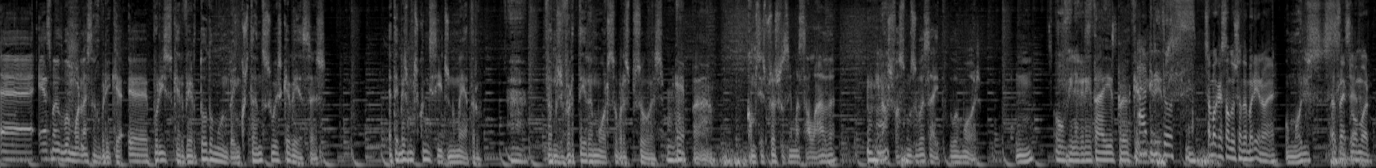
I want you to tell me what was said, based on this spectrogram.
eh, é a semana do amor nesta rubrica. Eh, por isso quero ver todo o mundo encostando suas cabeças, até mesmo desconhecidos no metro. Vamos verter amor sobre as pessoas. Epá, como se as pessoas fossem uma salada e nós fôssemos o azeite do amor. Hum? Ou vinagrete. Está aí para que Agridoce. Isso é uma canção do Santa Maria, não é? O molho Azeite do amor.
